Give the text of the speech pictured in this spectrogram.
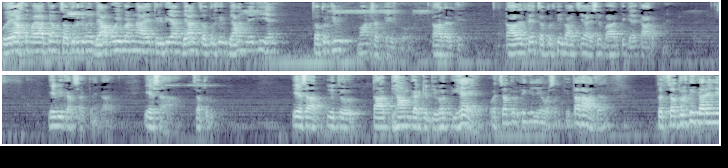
उदयास्तमयाभ्याम चतुर्थी में व्याम वही बनना है तृतीया व्याम चतुर्थी व्याम एक ही। है चतुर्थी मान सकते हैं इसको तादर थे तादर्थे चतुर्थी वाच्य ऐसे भारतीय है कारक में। ये भी कर सकते हैं कार ऐसा चतुर्थ ऐसा जो ताभ्याम करके विभक्ति है, वो चतुर्थी के लिए हो सकती तथा तो चतुर्थी करेंगे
